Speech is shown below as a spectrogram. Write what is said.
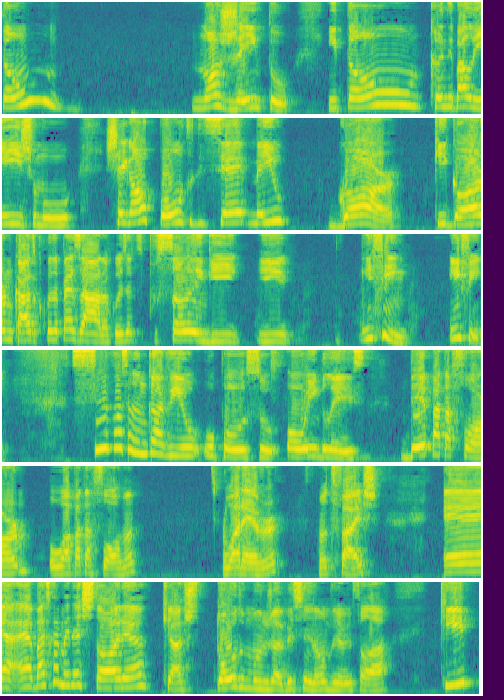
tão nojento, então canibalismo, chegar ao ponto de ser meio gore, que gore no caso é coisa pesada, coisa tipo sangue e enfim, enfim. Se você nunca viu o Poço ou em inglês The Platform ou a plataforma, whatever, tanto faz. É, é basicamente a história que acho todo mundo já viu, se não já ouviu falar, que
